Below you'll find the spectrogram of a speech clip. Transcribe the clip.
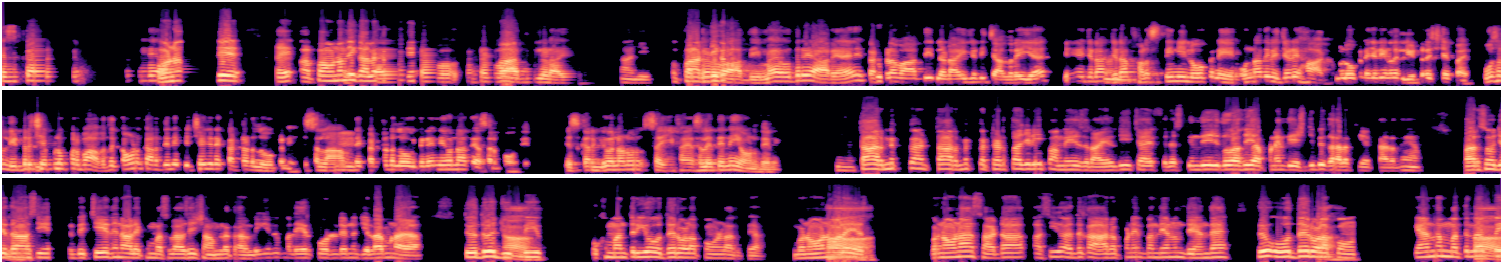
ਇਸ ਕਰਕੇ ਹੁਣ ਤੇ ਆਪਾਂ ਉਹਨਾਂ ਦੀ ਗੱਲ ਕਰਦੇ ਕੱਟੜਵਾਦ ਦੀ ਲੜਾਈ। ਹਾਂਜੀ। ਕੱਟੜਵਾਦ ਦੀ। ਮੈਂ ਉਧਰੇ ਆ ਰਿਹਾ ਹਾਂ ਕੱਟੜਵਾਦ ਦੀ ਲੜਾਈ ਜਿਹੜੀ ਚੱਲ ਰਹੀ ਹੈ ਇਹ ਜਿਹੜਾ ਜਿਹੜਾ ਫਲਸਤੀਨੀ ਲੋਕ ਨੇ ਉਹਨਾਂ ਦੇ ਵਿੱਚ ਜਿਹੜੇ ਹਾਕਮ ਲੋਕ ਨੇ ਜਿਹੜੀ ਉਹਨਾਂ ਦੀ ਲੀਡਰਸ਼ਿਪ ਹੈ ਉਸ ਲੀਡਰਸ਼ਿਪ ਨੂੰ ਪ੍ਰਭਾਵਿਤ ਕੌਣ ਕਰਦੇ ਨੇ? ਪਿੱਛੇ ਜਿਹੜੇ ਕੱਟੜ ਲੋਕ ਨੇ ਇਸਲਾਮ ਦੇ ਕੱਟੜ ਲੋਕ ਜਿਹੜੇ ਨੇ ਉਹਨਾਂ ਤੇ ਅਸਰ ਪਾਉਂਦੇ ਨੇ। ਇਸ ਕਰਕੇ ਉਹਨਾਂ ਨੂੰ ਸਹੀ ਫੈਸਲੇ ਤੇ ਨਹੀਂ ਆਉਣ ਦੇਣੇ। ਧਾਰਮਿਕ ਧਾਰਮਿਕ ਕੱਟੜਤਾ ਜਿਹੜੀ ਭਾਵੇਂ ਇਜ਼ਰਾਈਲ ਦੀ ਚਾਹੇ ਫਿਲਸਤੀਨ ਦੀ ਜਦੋਂ ਅਸੀਂ ਆਪਣੇ ਦੇਸ਼ ਦੀ ਵੀ ਗੱਲ ਕਰਦੇ ਹਾਂ ਪਰਸੋਂ ਜਦੋਂ ਅਸੀਂ ਵਿੱਚ ਇਹਦੇ ਨਾਲ ਇੱਕ ਮਸਲਾ ਅਸੀਂ ਸ਼ਾਮਲ ਕਰ ਲਈਏ ਵੀ ਮਲੇਰਕੋਟਲੇ ਨੂੰ ਜ਼ਿਲ੍ਹਾ ਬਣਾਇਆ ਤੇ ਉਧਰ ਯੂਪੀ ਮੁੱਖ ਮੰਤਰੀ ਉਹ ਉਹਦੇ ਰੋਲਾ ਪਾਉਣ ਲੱਗ ਪਿਆ। ਬਣਾਉਣ ਵਾਲੇ ਬਣਾਉਣਾ ਸਾਡਾ ਅਸੀਂ ਅਧਿਕਾਰ ਆਪਣੇ ਬੰਦਿਆਂ ਨੂੰ ਦੇਂਦਾ ਤੇ ਉਹਦੇ ਰੋਲਾ ਪਾਉਣ ਕਹਿੰਦਾ ਮਤਲਬ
